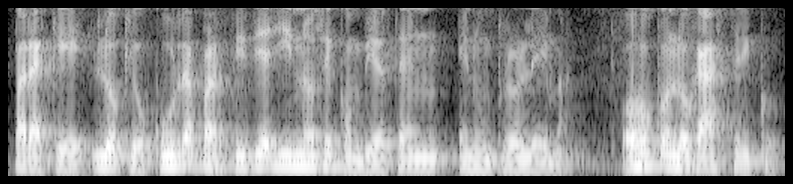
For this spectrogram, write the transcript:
para que lo que ocurra a partir de allí no se convierta en, en un problema. Ojo con lo gástrico.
